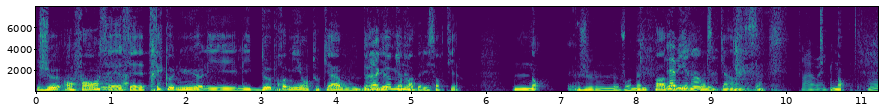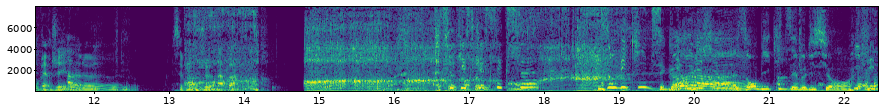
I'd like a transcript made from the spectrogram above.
Jeux enfants, c'est très connu. Les, les deux premiers, en tout cas, vous devriez être capable de les sortir. Non, je ne le vois même pas dans les, Labyrinthe. dans les 15. Ah oui. Non. Mon verger, Ah là, le... c'est pas un jeu à bas? Qu'est-ce que c'est que ça Zombie Kids. C'est quoi? Ah. Zombie Kids Evolution. Il fait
